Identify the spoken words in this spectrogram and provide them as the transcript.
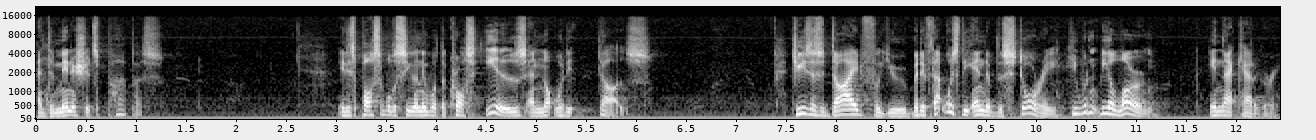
and diminish its purpose. It is possible to see only what the cross is and not what it does. Jesus died for you, but if that was the end of the story, he wouldn't be alone in that category.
